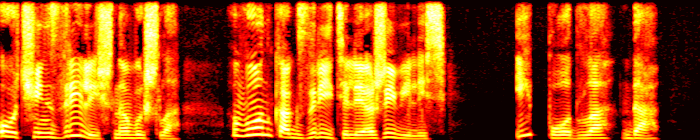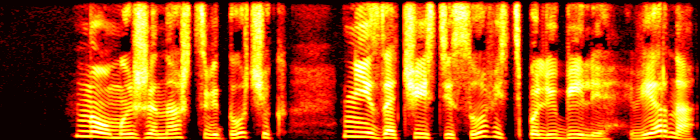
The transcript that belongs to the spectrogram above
Очень зрелищно вышло, вон как зрители оживились. И подло, да. Но мы же наш цветочек не за честь и совесть полюбили, верно?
